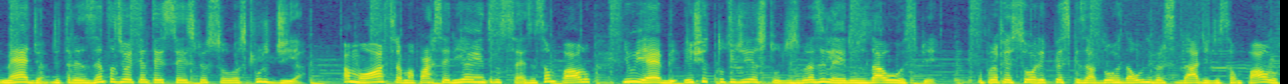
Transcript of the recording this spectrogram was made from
média de 386 pessoas por dia. A mostra é uma parceria entre o SESI São Paulo e o IEB, Instituto de Estudos Brasileiros da USP. O professor e pesquisador da Universidade de São Paulo,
